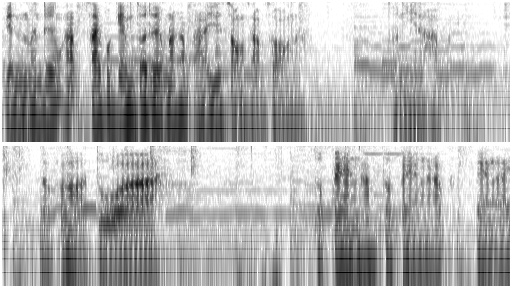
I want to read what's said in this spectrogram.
เป็นเหมือนเดิมครับสายโปรแกรมตัวเดิมนะครับ i 2 3 2นะตัวนี้นะครับ แล้วก็ตัวตัวแปลงครับตัวแปลงนะครับ แปลง i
